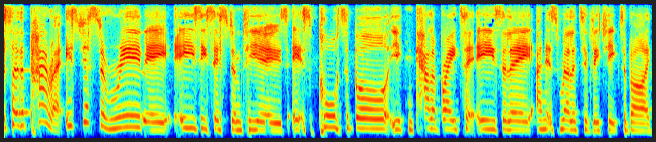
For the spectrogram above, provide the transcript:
so the Parrot is just a really easy system to use. It's portable, you can calibrate it easily, and it's relatively cheap to buy.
